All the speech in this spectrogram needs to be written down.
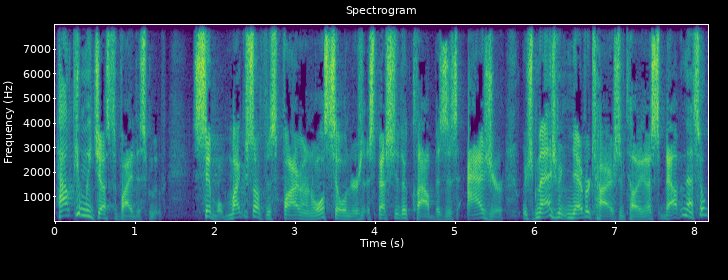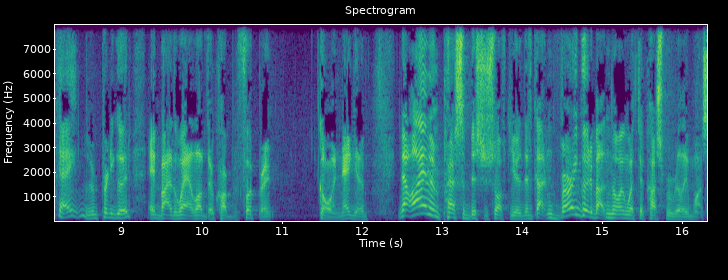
How can we justify this move? Simple. Microsoft is firing on all cylinders, especially their cloud business, Azure, which management never tires of telling us about, and that's okay. They're pretty good. And by the way, I love their carbon footprint going negative. Now, I am impressed with Microsoft here. They've gotten very good about knowing what their customer really wants.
